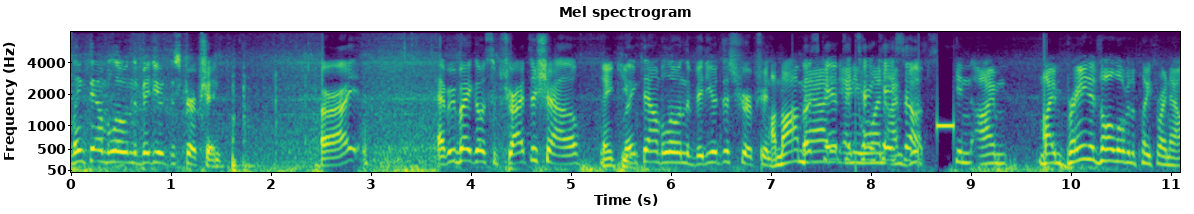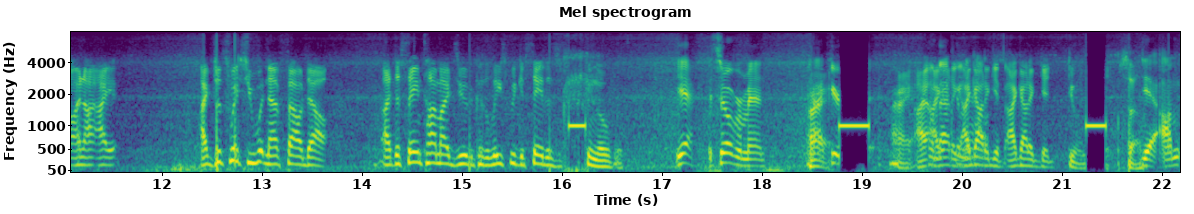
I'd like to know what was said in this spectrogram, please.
Link down below in the video description. All right. Everybody go subscribe to Shallow. Thank you. Link down below in the video description. I'm not Let's mad get at anyone. 10K I'm subs. just. I'm. My brain is all over the place right now, and I, I, I just wish you wouldn't have found out. At the same time, I do because at least we could say this is f***ing over. Yeah, it's over, man. All Pack right. your All right. I, I gotta. I gotta house. get. I gotta get doing. So. Yeah, I'm.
